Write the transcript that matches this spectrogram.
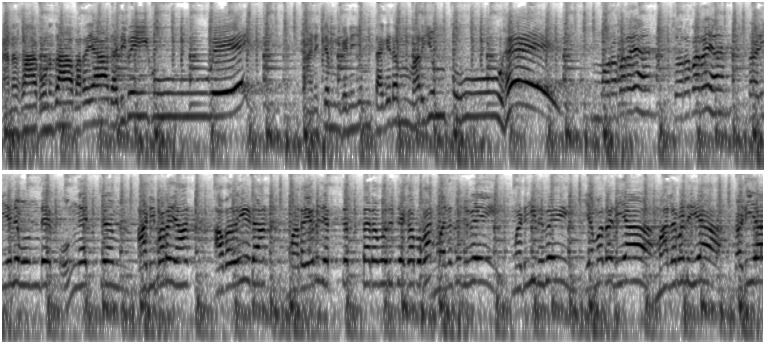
കനസാ കുണസാ പറയാതടി വൈകൂവേ കണിച്ചം കണിയും തകിടം മറിയും പൂഹേ മുറ പറയാൻ ചൊറ പറയാൻ തടിയനുമുണ്ട് പൊങ്ങച്ചം. അടി പറയാൻ അവതയിടാൻ മടയന് ചെറ്റത്തരം ഒരു ജഗമുഖ മനസ്സിന് വേ മടിയിൽ വേ യമതടിയാ മലമടിയാ കടിയാ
